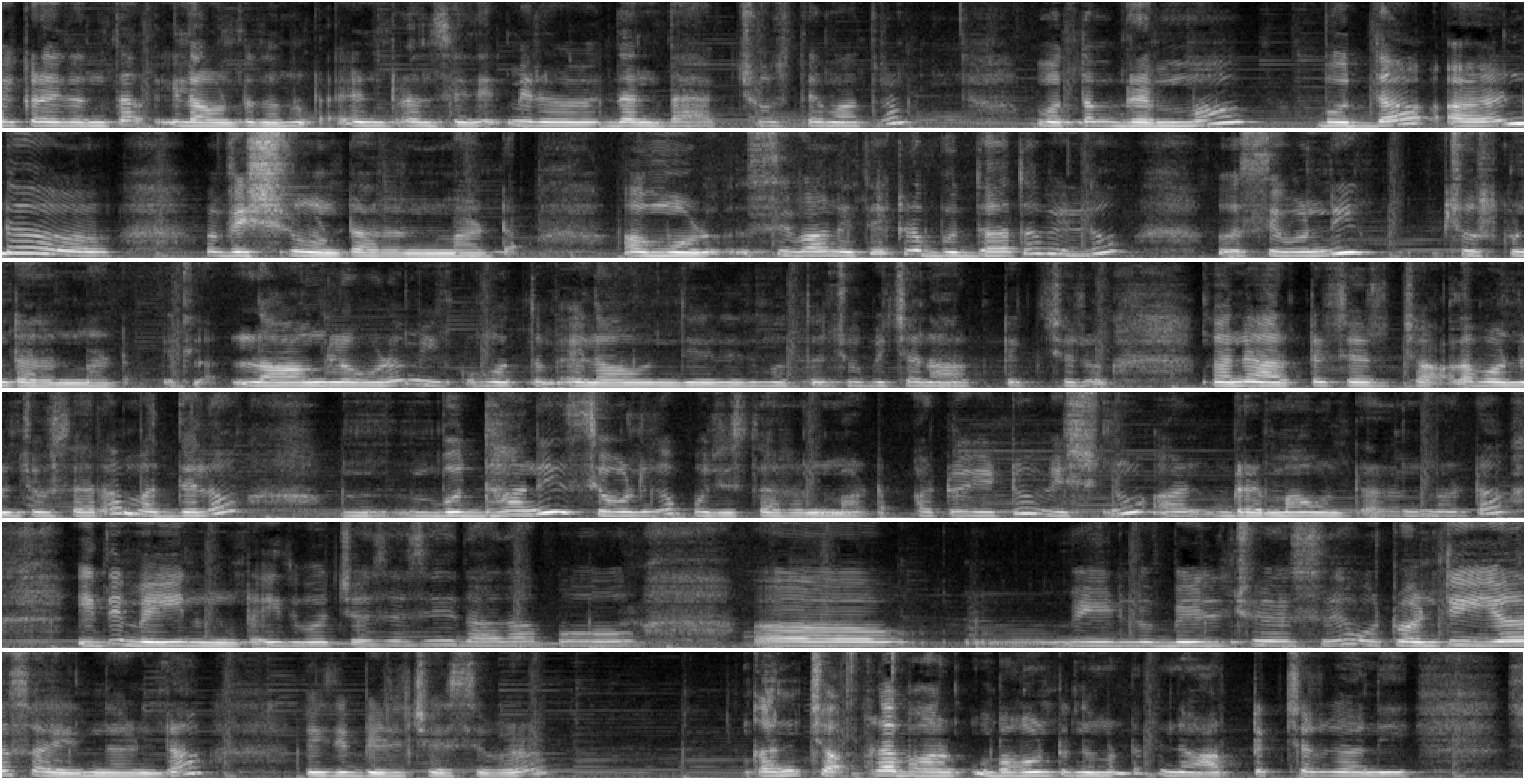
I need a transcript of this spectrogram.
ఇక్కడ ఇదంతా ఇలా ఉంటుంది అనమాట ఎంట్రన్స్ ఇది. మీరు దాని బ్యాక్ చూస్తే మాత్రం మొత్తం బ్రహ్మ బుద్ధ అండ్ విష్ణు ఉంటారనమాట ఆ మూడు శివానైతే ఇక్కడ బుద్ధతో వీళ్ళు శివుణ్ణి చూసుకుంటారనమాట ఇట్లా లాంగ్లో కూడా మీకు మొత్తం ఎలా ఉంది అనేది మొత్తం చూపించాను ఆర్కిటెక్చరు. కానీ ఆర్కిటెక్చర్ చాలా బాగుంటుంది చూసారా? మధ్యలో బుద్ధాన్ని శివుడిగా పూజిస్తారనమాట అటు ఇటు విష్ణు అండ్ బ్రహ్మ ఉంటారనమాట ఇది మెయిన్ ఉంటాయి ఇది వచ్చేసేసి దాదాపు వీళ్ళు బిల్డ్ చేసి ఒక ట్వంటీ ఇయర్స్ అయిందంట. ఇది బిల్డ్ చేసి కూడా. కానీ చాలా బాగు బాగుంటుంది అనమాట దీని ఆర్కిటెక్చర్ కానీ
